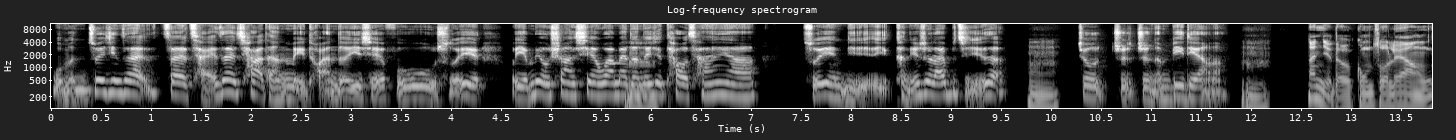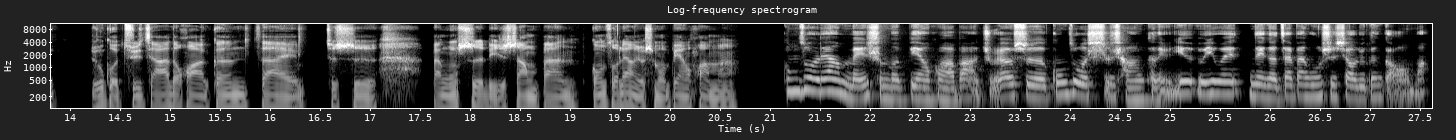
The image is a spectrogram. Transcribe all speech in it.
我们最近在在才在洽谈美团的一些服务，所以我也没有上线外卖的那些套餐呀，所以你肯定是来不及的，嗯就只只能闭店了。嗯，那你的工作量如果居家的话，跟在就是办公室里上班工作量有什么变化吗？工作量没什么变化吧，主要是工作时长肯定，因为因为那个在办公室效率更高嘛，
